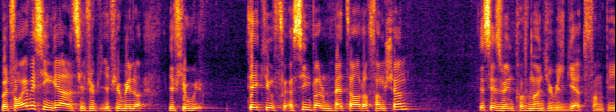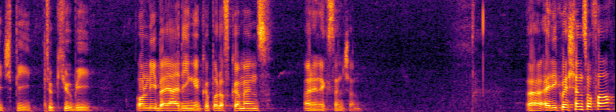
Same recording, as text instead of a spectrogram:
But for everything else, if you, if you, will, if you will take you a simple method or function, this is the improvement you will get from PHP to QB only by adding a couple of comments and an extension. Uh, any questions so far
